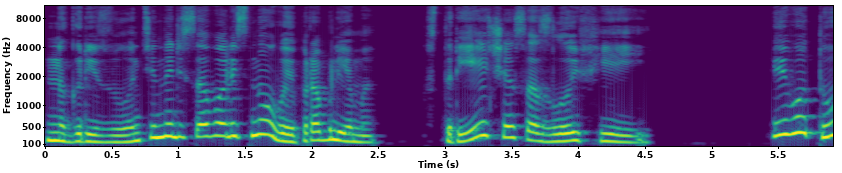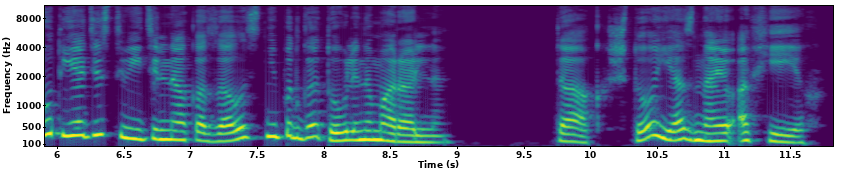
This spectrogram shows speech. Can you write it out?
На горизонте нарисовались новые проблемы. Встреча со злой феей. И вот тут я действительно оказалась неподготовлена морально. Так, что я знаю о феях?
